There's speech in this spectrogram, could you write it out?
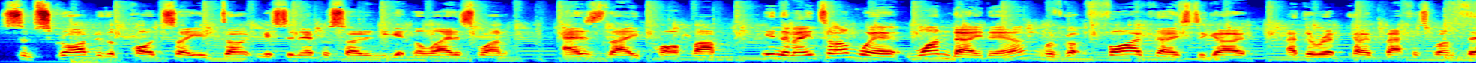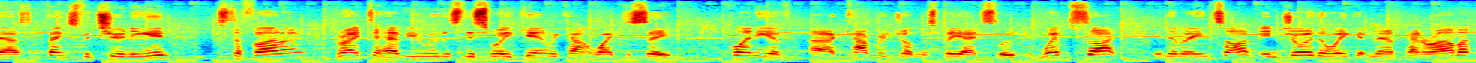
Subscribe to the pod so you don't miss an episode and you get the latest one as they pop up. In the meantime, we're one day down. We've got five days to go at the Repco Bathurst 1000. Thanks for tuning in. Stefano, great to have you with us this weekend. We can't wait to see plenty of uh, coverage on the V8 Sleuth website. In the meantime, enjoy the week at Mount Panorama.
